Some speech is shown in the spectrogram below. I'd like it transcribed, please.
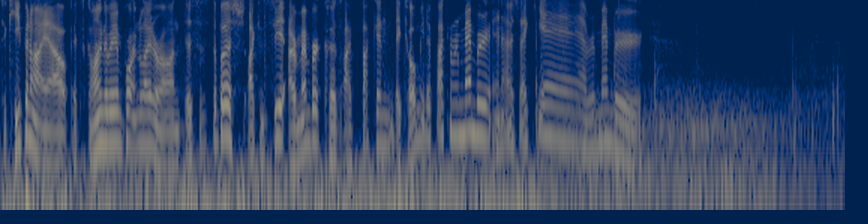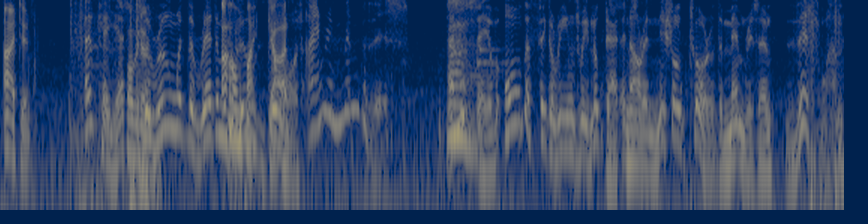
to keep an eye out. It's going to be important later on. This is the bush. I can see it. I remember because I fucking they told me to fucking remember, and I was like, yeah, I remember. All right, dude. Okay, yes. What are we the room with the red and Oh blue my God. doors. I remember this. I must ah. say, of all the figurines we looked at in our initial tour of the memory zone, this one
